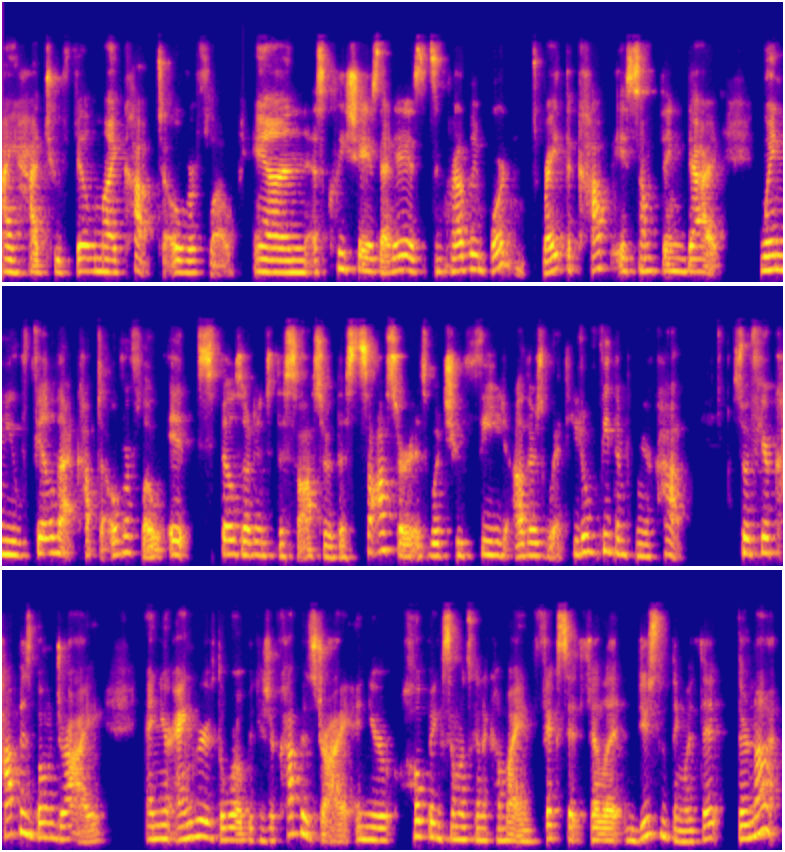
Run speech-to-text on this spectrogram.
I had to fill my cup to overflow. And as cliche as that is, it's incredibly important, right? The cup is something that when you fill that cup to overflow, it spills out into the saucer. The saucer is what you feed others with. You don't feed them from your cup. So if your cup is bone dry and you're angry with the world because your cup is dry and you're hoping someone's going to come by and fix it, fill it, and do something with it, they're not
